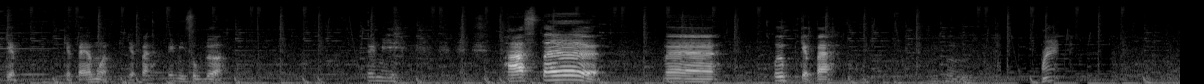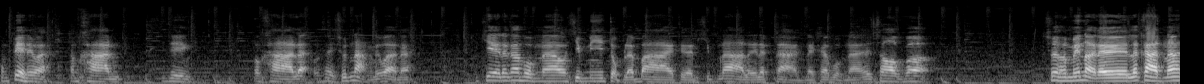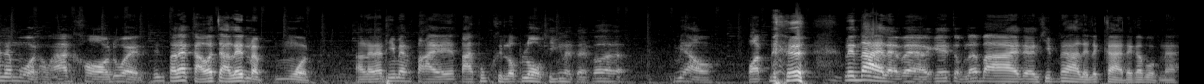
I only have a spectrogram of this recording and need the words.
เก็บ เก็บไปให้หมด เก็บไป ไม่มีซุปด้วย ไม่มี พาสเตอร์ม่ปุ๊บ เก็บไป ผมเปลี่ยนดีกว่าลำคาญ จริงๆลำคาญแล้วใส่ชุดหนังดีกว่านะ โอเคนะครับผมนะ คลิปนี้จบแล้วบาย เจอกันคลิปหน้าเลยละกันนะครับผมนะ ถ้าชอบก็ ช่วยคอมเมนต์หน่อยเลยละกันนะในหมวดของอาร์ตคอร์ด้วยตอนแรกกะว่าจะเล่นแบบหมวดอะไรนะที่แม่งตายตายปุ๊บคือลบโลกทิ้งเลยแต่ก็ไม่เอาป๊อต เล่นได้แหละแหมโอเคจบแล้วบายเจอกันคลิปหน้าเลยละกันนะครับผมนะ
